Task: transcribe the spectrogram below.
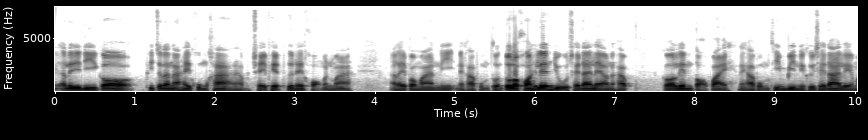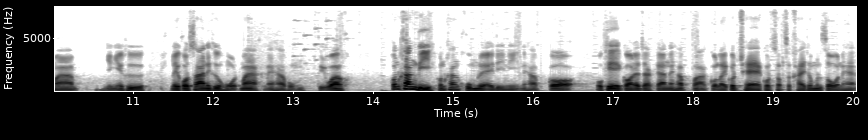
ชรอะไรดีๆ ก็พิจารณาให้คุ้มค่านะครับ ใช้เพชรเพื่อได้ของมันมาอะไรประมาณนี้นะครับ ผมส่วนตัวละครที่เล่นอยู่ใช้ได้แล้วนะครับ ก็เล่นต่อไปนะครับ ผมทีมบินนี่คือใช้ได้เลยมา อย่างนี้ยคือเลโคซ่านี่คือโหดมากนะครับ ผมถือว่าค่อนข้างดีค่อนข้างคุ้มเลยไอดีนี้นะครับ ก็ โอเค ก่อนจะจากกันนะครับ ฝากกดไลค์ กดแชร์ กด subscribe ท่ามันโซนนะฮะ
